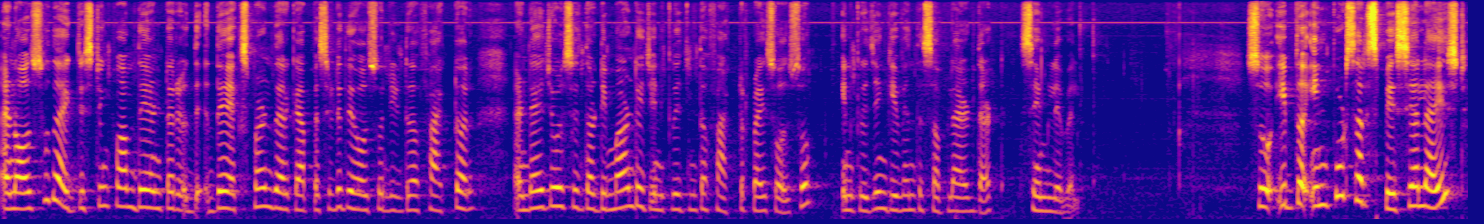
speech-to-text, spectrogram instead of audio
and also the existing farm they enter they expand their capacity they also need the factor and as well since the demand is increasing the factor price also increasing given the supply at that same level. So, if the inputs are specialized,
